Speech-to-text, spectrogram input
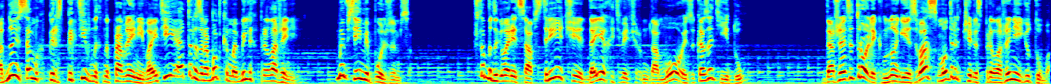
Одно из самых перспективных направлений в IT – это разработка мобильных приложений. Мы всеми пользуемся. Чтобы договориться о встрече, доехать вечером домой, заказать еду. Даже этот ролик многие из вас смотрят через приложение YouTube.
